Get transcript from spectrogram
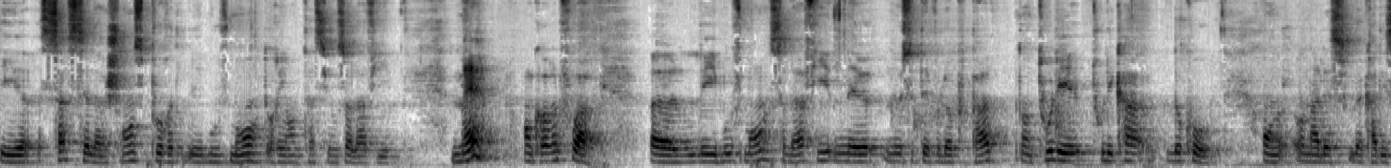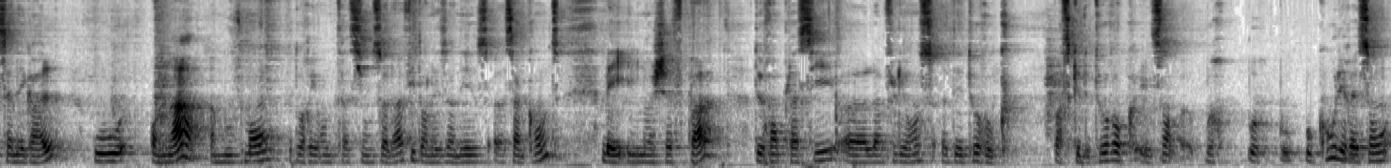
Et ça, c'est la chance pour les mouvements d'orientation salafi. Mais, encore une fois, euh, les mouvements salafi ne, ne, se développent pas dans tous les, tous les cas locaux. On, a le, cas du Sénégal, où on a un mouvement d'orientation salafi dans les années 50, euh, mais il n'achève pas de remplacer euh, l'influence des Tourouks. Parce que les sont, pour, beaucoup de raisons,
